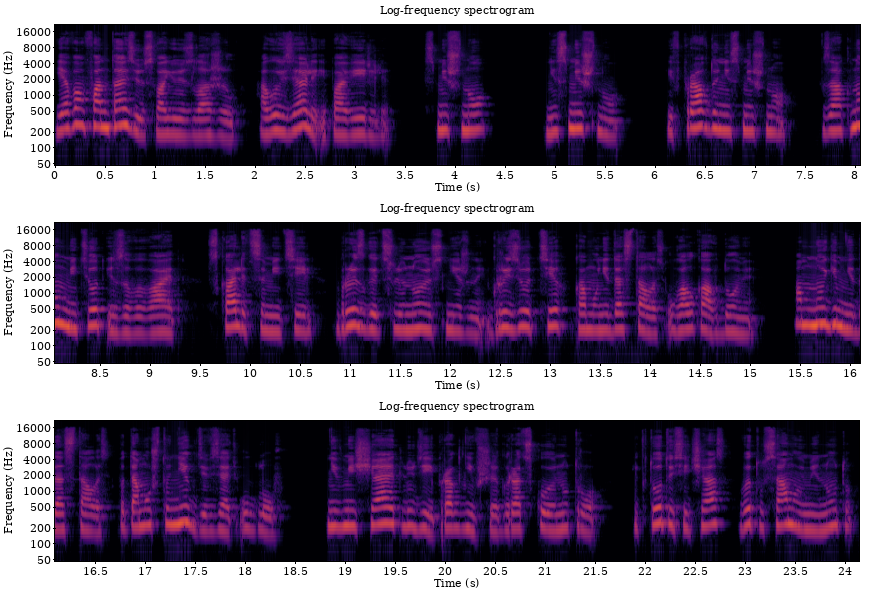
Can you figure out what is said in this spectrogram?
Я вам фантазию свою изложил, а вы взяли и поверили. Смешно. Не смешно. И вправду не смешно. За окном метет и завывает, скалится метель, брызгает слюною снежной, грызет тех, кому не досталось уголка в доме. А многим не досталось, потому что негде взять углов. Не вмещает людей прогнившее городское нутро. И кто-то сейчас, в эту самую минуту,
